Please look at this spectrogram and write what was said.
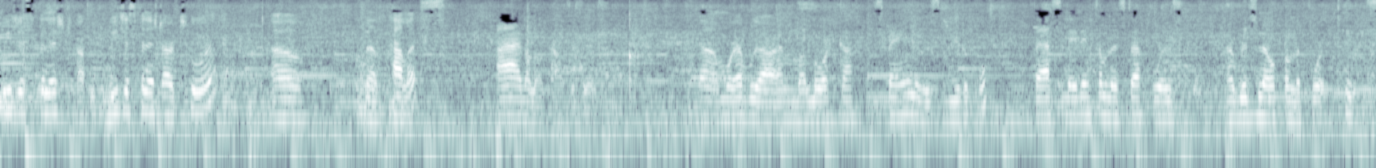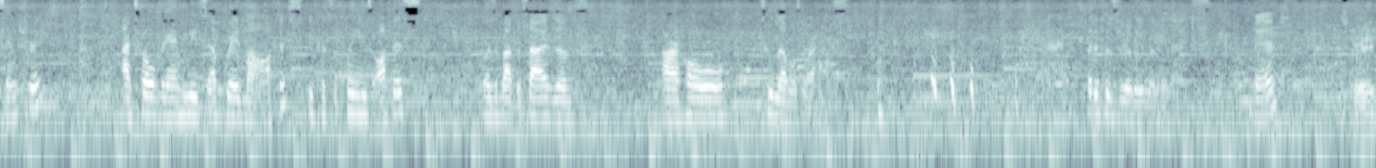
We just finished. Our, we just finished our tour of the palace. I don't know what this is. Um, wherever we are in Mallorca, Spain, it was beautiful, fascinating. Some of the stuff was original from the 14th century. I told Van he needs to upgrade my office because the Queen's office was about the size of our whole two levels of our house. but it was really, really nice. Ben, It's great.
